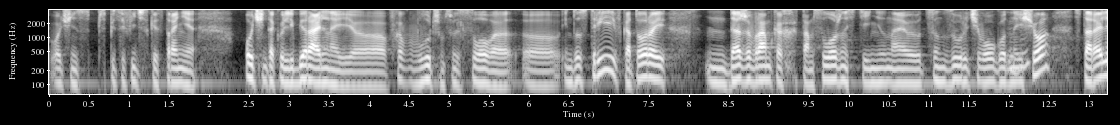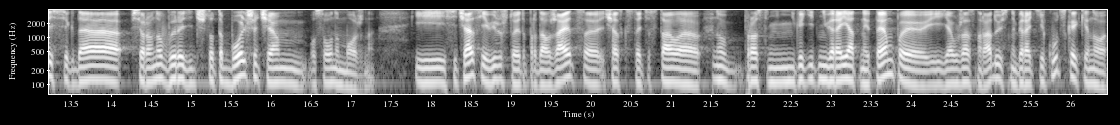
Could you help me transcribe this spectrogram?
очень специфической стране, очень такой либеральной, э, в, лучшем смысле слова, э, индустрии, в которой даже в рамках там сложностей, не знаю, цензуры, чего угодно mm-hmm. еще, старались всегда все равно выразить что-то больше, чем условно можно. И сейчас я вижу, что это продолжается. Сейчас, кстати, стало, ну, просто не какие-то невероятные темпы, и я ужасно радуюсь набирать якутское кино,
